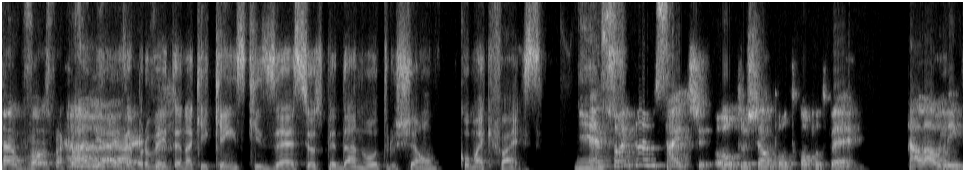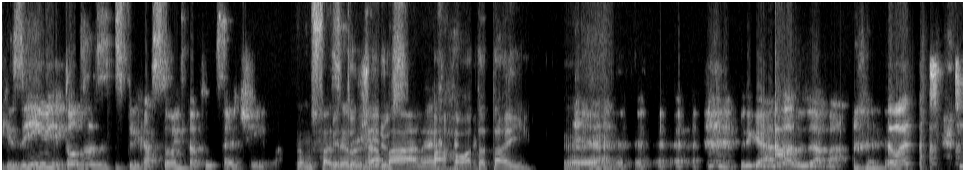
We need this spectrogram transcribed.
vamos para cá. Aliás, aproveitando aqui, quem quiser se hospedar no Outro Chão, como é que faz? Isso. É só entrar no site, outrochão.com.br. Tá lá o linkzinho e todas as explicações, tá tudo certinho lá. Vamos fazer o jabá, né? A rota tá aí. É. Obrigada ah, pelo jabá. Eu acho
